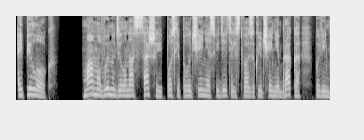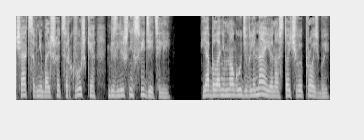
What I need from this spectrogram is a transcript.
Эпилог. Мама вынудила нас с Сашей после получения свидетельства о заключении брака повенчаться в небольшой церквушке без лишних свидетелей. Я была немного удивлена ее настойчивой просьбой,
